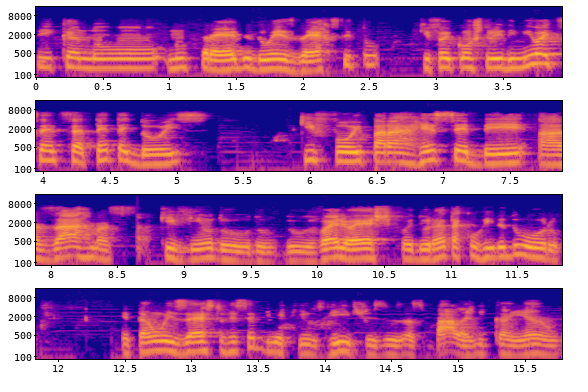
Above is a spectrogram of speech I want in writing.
fica no, num prédio do Exército, que foi construído em 1872, que foi para receber as armas que vinham do, do, do Velho Oeste, foi durante a Corrida do Ouro. Então o Exército recebia aqui os rifles, as balas de canhão,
